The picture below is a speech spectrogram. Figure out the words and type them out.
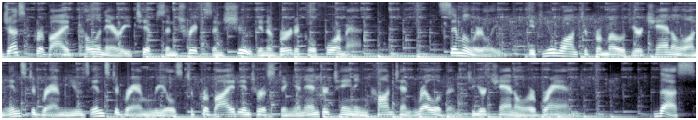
Just provide culinary tips and tricks and shoot in a vertical format. Similarly, if you want to promote your channel on Instagram, use Instagram Reels to provide interesting and entertaining content relevant to your channel or brand. Thus,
